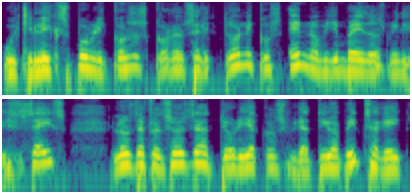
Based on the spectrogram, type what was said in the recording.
Wikileaks publicó sus correos electrónicos en noviembre de 2016. Los defensores de la teoría conspirativa Pizzagate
